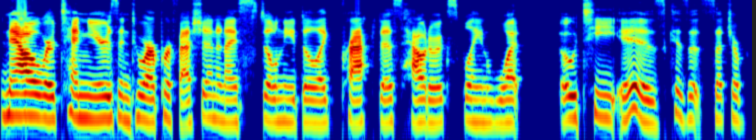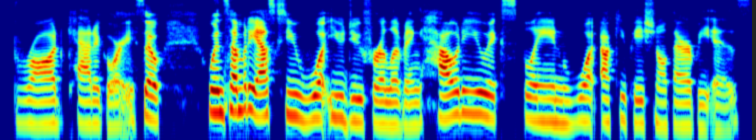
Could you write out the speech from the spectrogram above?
now we're 10 years into our profession and I still need to like practice how to explain what OT is because it's such a broad category. So, when somebody asks you what you do for a living, how do you explain what occupational therapy is?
